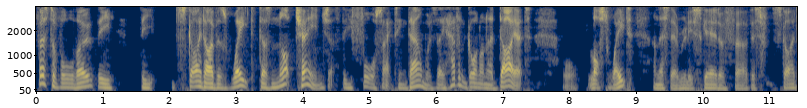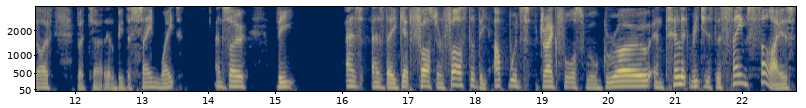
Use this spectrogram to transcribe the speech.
first of all, though, the the skydiver's weight does not change. That's the force acting downwards. They haven't gone on a diet or lost weight unless they're really scared of uh, this skydive, but uh, it'll be the same weight. And so the as as they get faster and faster, the upwards drag force will grow until it reaches the same size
